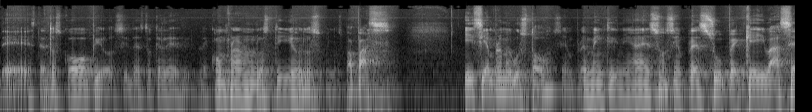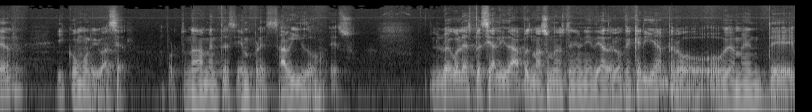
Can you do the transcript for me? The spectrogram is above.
estetoscopios y de esto que le, compran los tíos, los, papás. Y siempre me gustó, siempre me incliné a eso, siempre supe qué iba a hacer y cómo lo iba a hacer. Afortunadamente siempre he sabido eso. Luego la especialidad, pues más o menos tenía una idea de lo que quería, pero obviamente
